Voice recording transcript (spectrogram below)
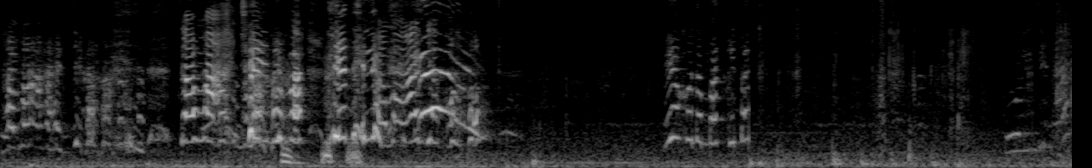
sama aja. Sama aja ini pak. Hmm. Lihat ini. Sama aja kok yuk ke tempat kita. Tuh licin ah.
